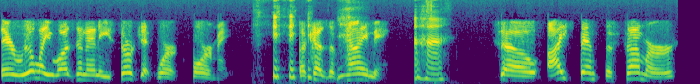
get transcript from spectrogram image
there really wasn't any circuit work for me because of timing. Uh-huh. So I spent the summer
